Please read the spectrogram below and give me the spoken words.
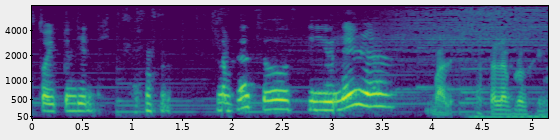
estoy pendiente. Un abrazo, see you later. Vale, hasta la próxima.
